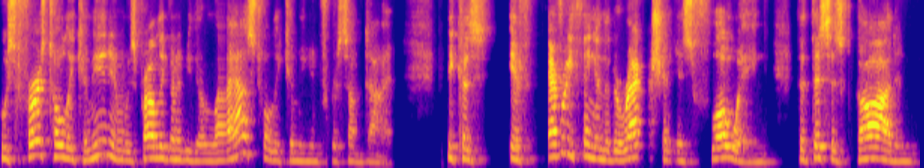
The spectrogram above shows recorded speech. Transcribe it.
whose first Holy Communion was probably going to be their last Holy Communion for some time. Because if everything in the direction is flowing that this is God and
